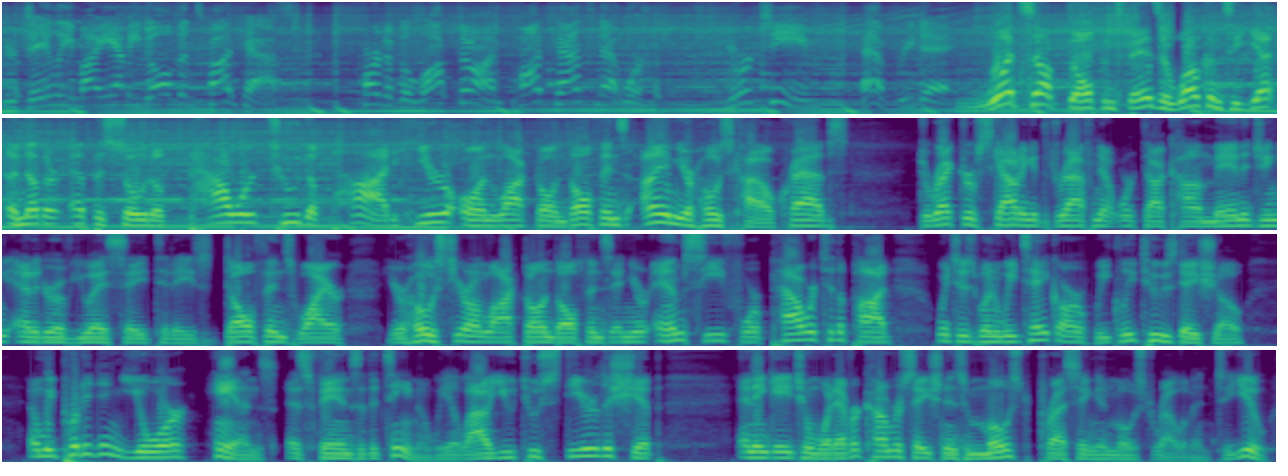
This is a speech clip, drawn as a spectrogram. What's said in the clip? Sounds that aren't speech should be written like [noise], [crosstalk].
your daily Miami Dolphins podcast, part of the Locked On Podcast Network. Your team every day. What's up, Dolphins fans, and welcome to yet another episode of Power to the Pod here on Locked On Dolphins. I am your host, Kyle Crabbs, Director of Scouting at the DraftNetwork.com, Managing Editor of USA Today's Dolphins Wire, your host here on Locked On Dolphins, and your MC for Power to the Pod, which is when we take our weekly Tuesday show and we put it in your hands as fans of the team, and we allow you to steer the ship and engage in whatever conversation is most pressing and most relevant to you.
